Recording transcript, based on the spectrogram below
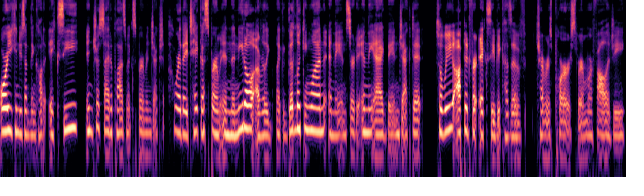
or you can do something called ICSI, intracytoplasmic sperm injection, where they take a sperm in the needle, a really like a good looking one, and they insert it in the egg, they inject it. So we opted for ICSI because of Trevor's poor sperm morphology.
